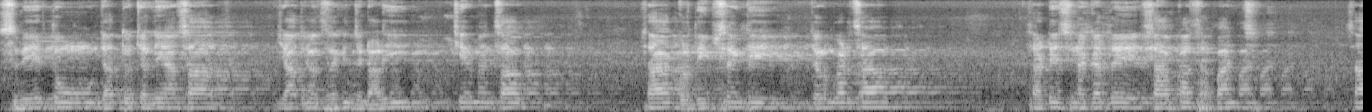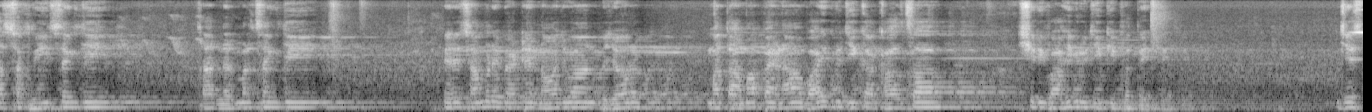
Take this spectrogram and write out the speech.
ਸਵੇਰ ਤੋਂ ਜਦ ਤੋਂ ਚੱਲਿਆ ਸਾਥ ਯਾਦਵਿੰਦਰ ਸਿੰਘ ਜੰਡਾਲੀ ਚੇਅਰਮੈਨ ਸਾਹਿਬ ਸਾਹਿਬ ਗੁਰਦੀਪ ਸਿੰਘ ਜੀ, ਜਲਮਗੜ੍ਹ ਸਾਹਿਬ, ਸਾਡੇ ਇਸ ਨਗਰ ਦੇ ਸਾਬਕਾ ਸਰਪੰਚ ਸਾਹਿਬ ਸੁਖਬੀਰ ਸਿੰਘ ਜੀ ਸਾਹਿਬ ਨਿਰਮਲ ਸਿੰਘ ਜੀ, ਮੇਰੇ ਸਾਹਮਣੇ ਬੈਠੇ ਨੌਜਵਾਨ ਬਜ਼ੁਰਗ, ਮਾਤਾਵਾਂ, ਭੈਣਾਂ, ਵਾਹਿਗੁਰੂ ਜੀ ਕਾ ਖਾਲਸਾ, ਸ੍ਰੀ ਵਾਹਿਗੁਰੂ ਜੀ ਕੀ ਫਤਿਹ। ਜਿਸ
